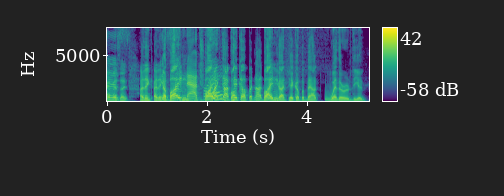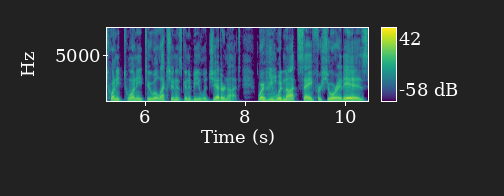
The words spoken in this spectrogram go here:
as I. because I think. I think Now, It's so Biden, natural? Biden got pickup, but not Biden got pickup about whether the 2022 election is going to be legit or not, where he would not say for sure it is.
